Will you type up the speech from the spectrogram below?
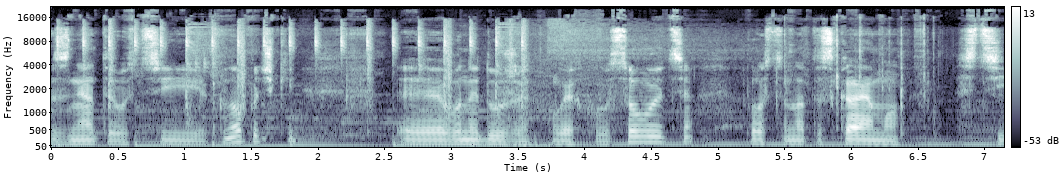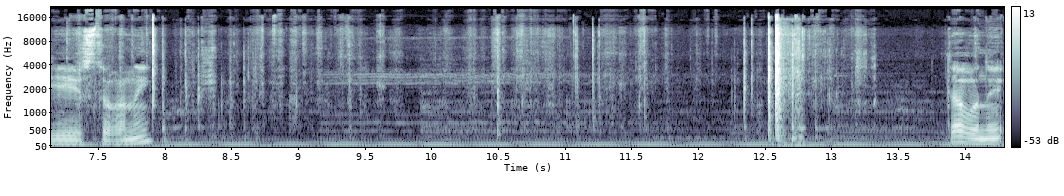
зняти ось ці кнопочки. Е, Вони дуже легко висовуються. Просто натискаємо з цієї сторони. Та вони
